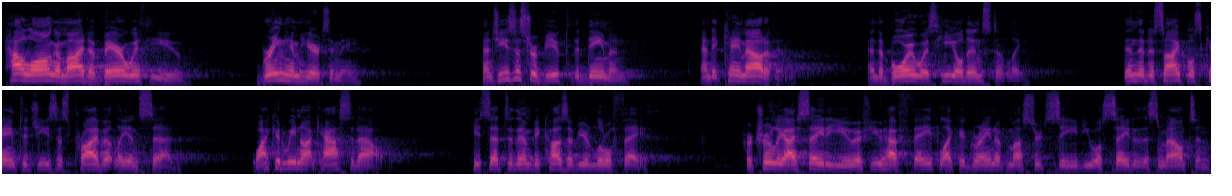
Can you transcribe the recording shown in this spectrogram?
How long am I to bear with you? Bring him here to me. And Jesus rebuked the demon, and it came out of him, and the boy was healed instantly. Then the disciples came to Jesus privately and said, Why could we not cast it out? He said to them, Because of your little faith. For truly I say to you, if you have faith like a grain of mustard seed, you will say to this mountain,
